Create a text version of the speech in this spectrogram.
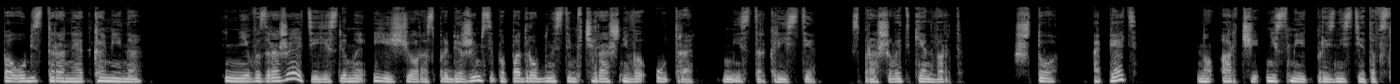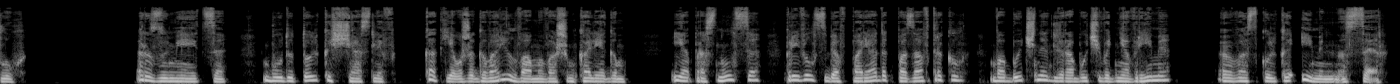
по обе стороны от камина. «Не возражаете, если мы еще раз пробежимся по подробностям вчерашнего утра, мистер Кристи?» — спрашивает Кенвард. «Что, опять?» Но Арчи не смеет произнести это вслух. «Разумеется, буду только счастлив. Как я уже говорил вам и вашим коллегам, я проснулся, привел себя в порядок, позавтракал в обычное для рабочего дня время. Во сколько именно, сэр?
